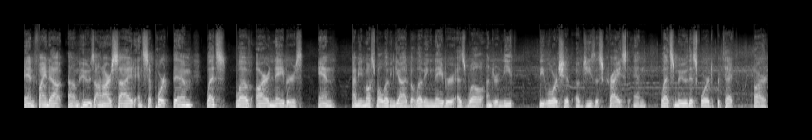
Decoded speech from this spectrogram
and find out um, who's on our side and support them. Let's love our neighbors. And I mean, most of all, loving God, but loving neighbor as well underneath the lordship of Jesus Christ. And let's move this forward to protect our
